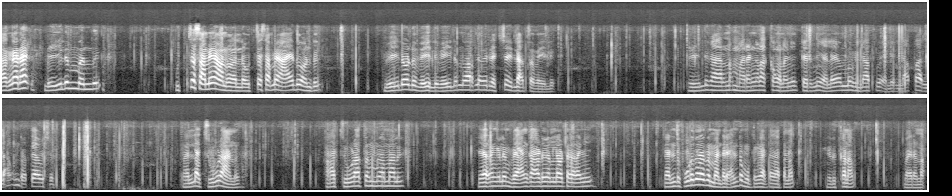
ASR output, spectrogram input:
അങ്ങനെ വെയിലും വെന്ത് ഉച്ച സമയമാണ് അല്ല ഉച്ച സമയം ആയതുകൊണ്ട് വെയിലോട് വെയിൽ വെയിലെന്ന് പറഞ്ഞാൽ ഒരു രക്ഷയില്ലാത്ത വെയിൽ വെയിൽ കാരണം മരങ്ങളൊക്കെ ഉണങ്ങിക്കരിഞ്ഞ് ഇലയൊന്നും ഇല്ലാത്ത ഇല ഇല്ലാത്തതല്ല ഉണ്ട് അത്യാവശ്യം. നല്ല ചൂടാണ്. ആ ചൂടാത്തൊന്ന് നമ്മൾ ഏതെങ്കിലും വേങ്കാടുകളിലോട്ട് ഇറങ്ങി രണ്ട് കൂടുതലൊന്നും വേണ്ട രണ്ട് മുട്ടും കാട്ട തപ്പണം എടുക്കണം വരണം.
